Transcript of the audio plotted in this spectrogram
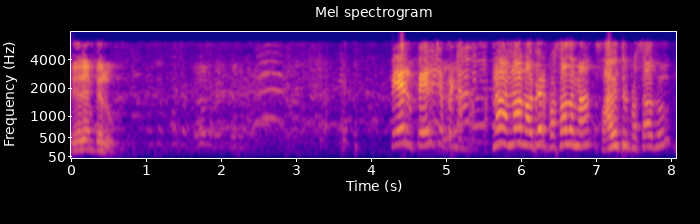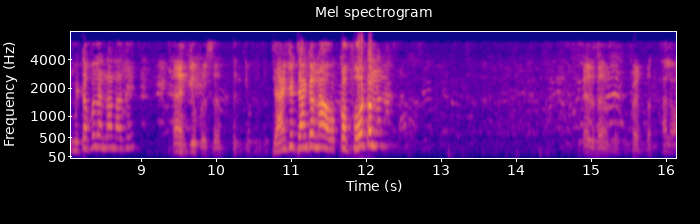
పేరేం పేరు? పేరు పేరు చెప్పండి. అన్న అన్నా నా పేరు ప్రసాద్ అన్న. సావిత్రి ప్రసాద్ మిట్టపల్లి అన్న నాది. Thank you Prasad thank you Prasad thank you thank you అన్న. ఒక్క ఫోటో అన్న. పెడతాం పెడతాం. హలో.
